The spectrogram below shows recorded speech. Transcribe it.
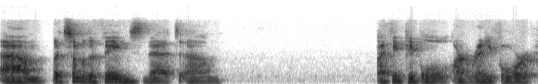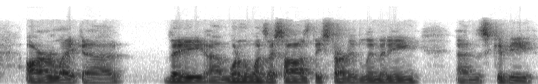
Um, but some of the things that um, I think people aren't ready for are like uh, they um, one of the ones I saw is they started limiting, and this could be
